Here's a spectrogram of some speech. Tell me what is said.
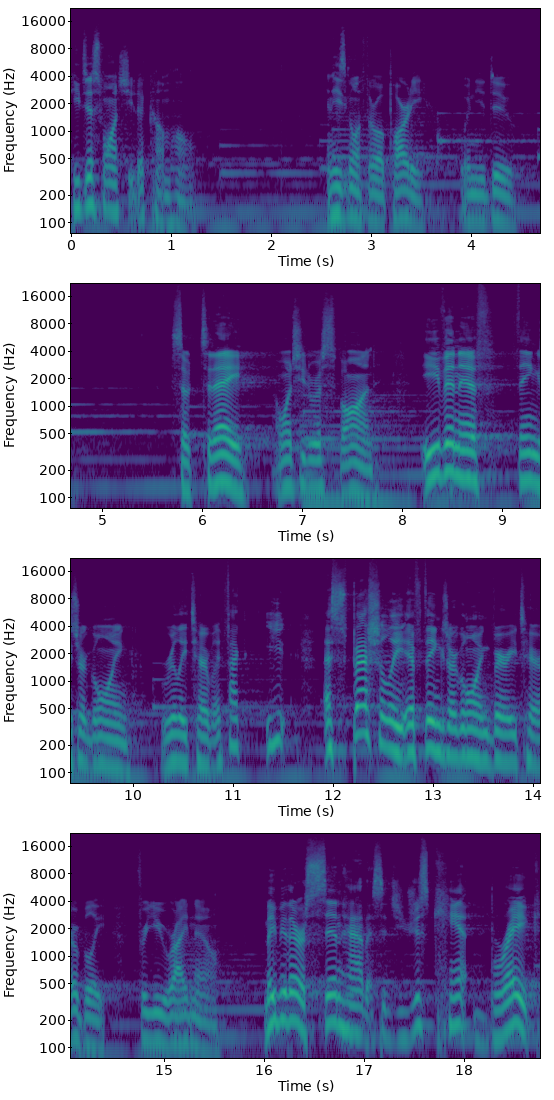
He just wants you to come home. And he's going to throw a party when you do. So today, I want you to respond even if things are going really terribly. In fact, especially if things are going very terribly for you right now. Maybe there are sin habits that you just can't break.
